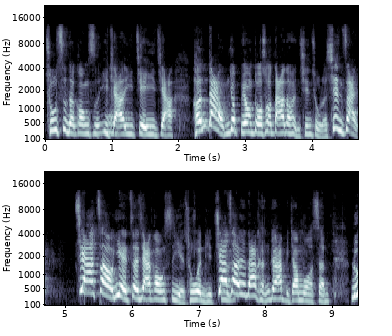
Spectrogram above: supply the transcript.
出事的公司一家一接一家，恒大我们就不用多说，大家都很清楚了。现在。佳兆业这家公司也出问题。佳兆业大家可能对它比较陌生。如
